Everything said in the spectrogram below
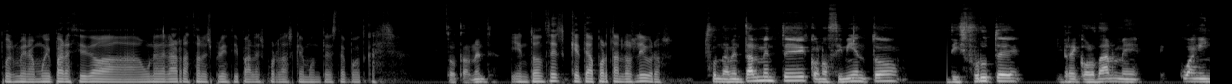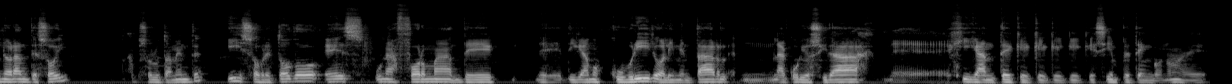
Pues mira, muy parecido a una de las razones principales por las que monté este podcast. Totalmente. ¿Y entonces qué te aportan los libros? Fundamentalmente conocimiento, disfrute, recordarme cuán ignorante soy, absolutamente, y sobre todo es una forma de, digamos, cubrir o alimentar la curiosidad eh, gigante que, siempre tengo, ¿no? Eh,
